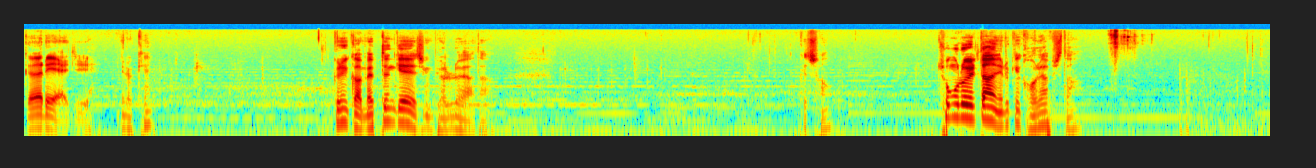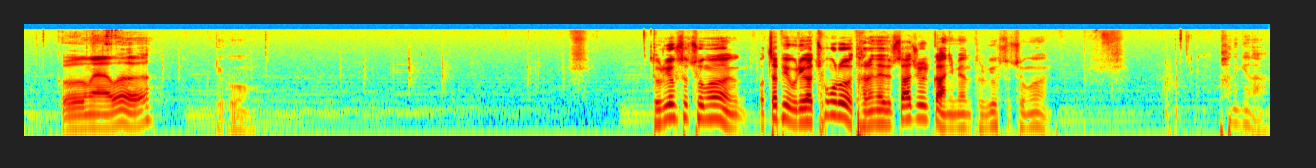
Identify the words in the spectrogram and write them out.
거래하지. 이렇게 그러니까 맵뜬게 지금 별로야 나 그쵸 총으로 일단 이렇게 거래합시다 고마워. 그리고 돌격수 총은 어차피 우리가 총으로 다른 애들 쏴줄 거 아니면 돌격수 총은 파는 게 나아.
